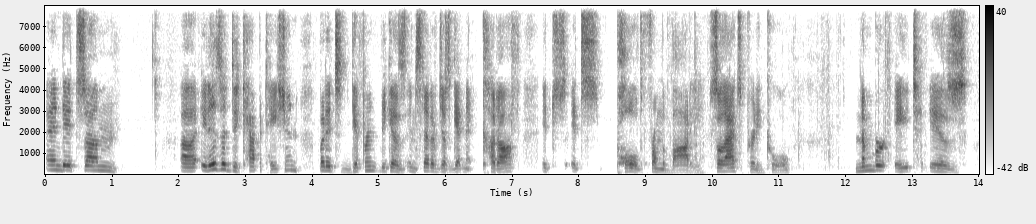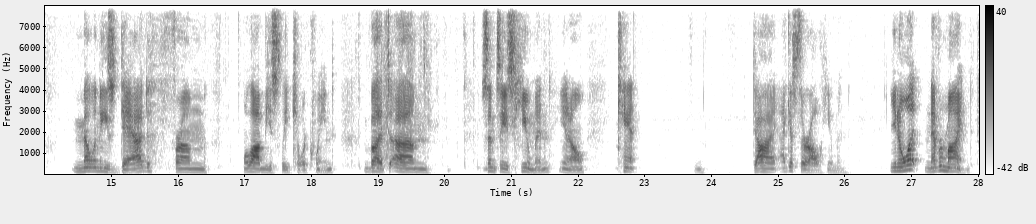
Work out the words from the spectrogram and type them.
and it's um, uh, it is a decapitation, but it's different because instead of just getting it cut off, it's it's pulled from the body. So that's pretty cool. Number eight is Melanie's dad from, well, obviously Killer Queen, but um, since he's human, you know, can't die. I guess they're all human. You know what? Never mind.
